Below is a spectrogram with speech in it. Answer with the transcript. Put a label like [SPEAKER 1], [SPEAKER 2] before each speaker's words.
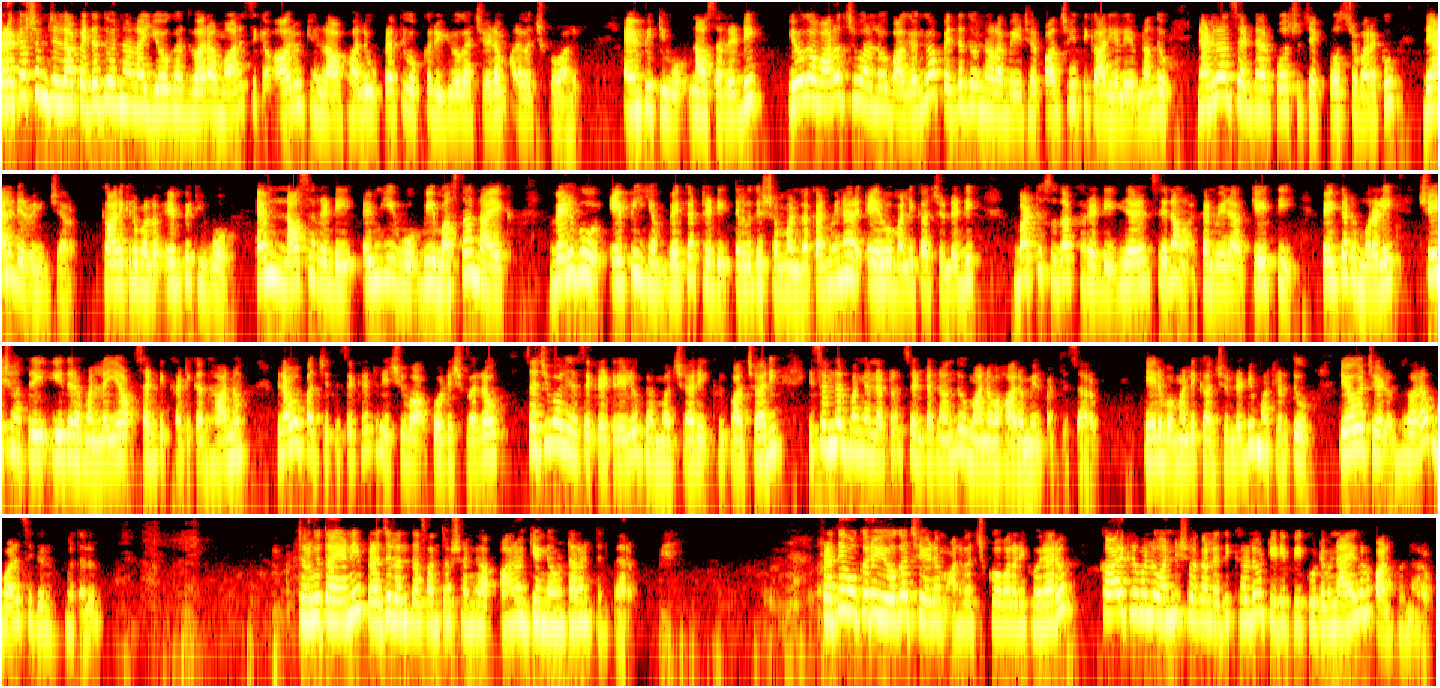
[SPEAKER 1] ప్రకాశం జిల్లా పెద్దదోర్నాల యోగా ద్వారా మానసిక ఆరోగ్య లాభాలు ప్రతి ఒక్కరు యోగా చేయడం అలవర్చుకోవాలి. ఎంపీటీఓ నాసర్ రెడ్డి యోగా వారోత్సవాల్లో భాగంగా పెద్దదోర్నాల మేజర్ పంచాయతీ కార్యాలయం నందు Nataraj centre post check post వరకు ర్యాలీ నిర్వహించారు. కార్యక్రమంలో MPDO M Nasar Reddy MEO B Mastan Nayak Velugu APM Venkatreddy Telugu Desam మండల కన్వీనర్ ఏరవ మల్లికార్జున్ రెడ్డి భట్టు సుధాకర్ రెడ్డి జనసేన కన్వీనర్ కేతి వెంకట మురళి శేషాద్రి ఈదర మల్లయ్య సంటి కటిక దానం గ్రామ పంచాయతీ సెక్రటరీ శివ కోటేశ్వరరావు సచివాలయ సెక్రటరీలు బ్రహ్మచారి కృపాచారి. ఈ సందర్భంగా నటరాజ్ సెంటర్ నందు మానవహారం ఏర్పాటు చేశారు. ఏరవ మల్లికార్జున్ రెడ్డి మాట్లాడుతూ యోగా చేయడం ద్వారా మానసిక రుగ్మతలు తొలుగుతాయని ప్రజలంతా సంతోషంగా ఆరోగ్యంగా ఉంటారని తెలిపారు. ప్రతి ఒక్కరూ యోగా చేయడం అలవర్చుకోవాలని కోరారు. కార్యక్రమంలో అన్ని శాఖల అధికారులు టీడీపీ కూటమి నాయకులు పాల్గొన్నారు.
